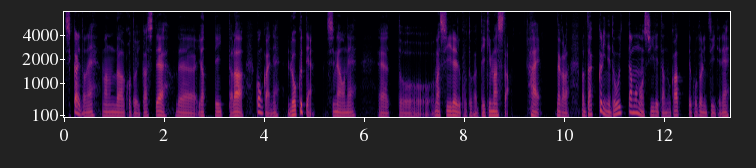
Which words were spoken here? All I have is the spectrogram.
しっかりとね学んだことを生かしてでやっていったら今回ね6点品をねえー、っとまあ仕入れることができましたはいだから、まあ、ざっくりねどういったものを仕入れたのかってことについてね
